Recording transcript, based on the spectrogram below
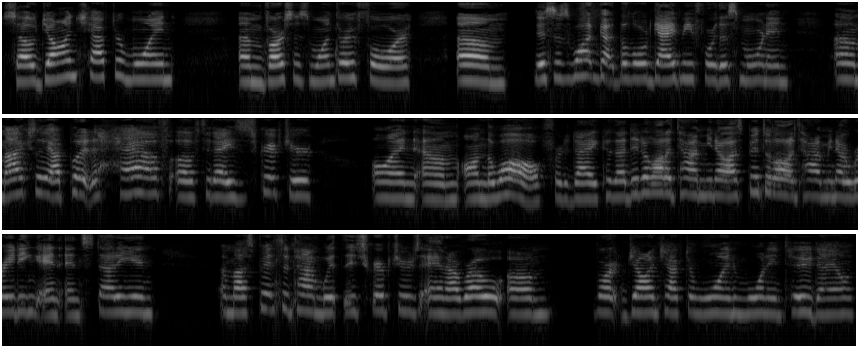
So John chapter 1 um verses 1 through 4. Um this is what God, the Lord gave me for this morning. Um actually I put half of today's scripture on um on the wall for today cuz I did a lot of time, you know, I spent a lot of time, you know, reading and and studying um, I spent some time with these scriptures and I wrote um, John chapter 1, 1 and 2 down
